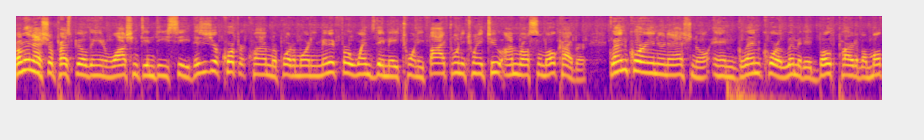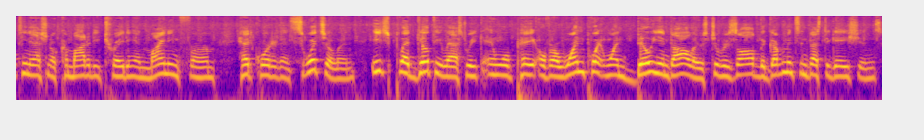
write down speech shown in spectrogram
From the National Press Building in Washington, D.C., this is your Corporate Crime Reporter Morning Minute for Wednesday, May 25, 2022. I'm Russell Mokhiber. Glencore International and Glencore Limited, both part of a multinational commodity trading and mining firm headquartered in Switzerland, each pled guilty last week and will pay over $1.1 billion to resolve the government's investigations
